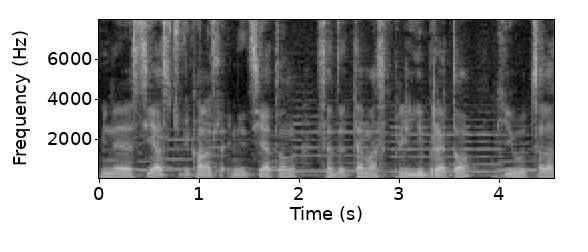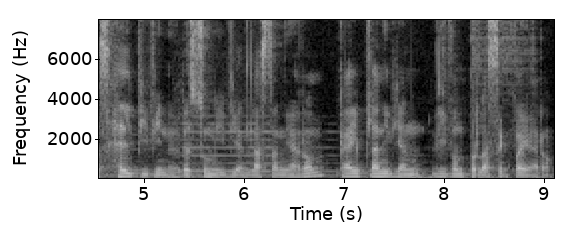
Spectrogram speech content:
Mi ne scias ĉu vi konas la iniciaton, sed temas pri libreto, kiu celas helpi vin resumi vian lastan jaron kaj plani vian vivon por la sekva jaro.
